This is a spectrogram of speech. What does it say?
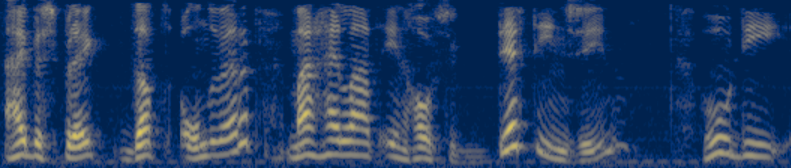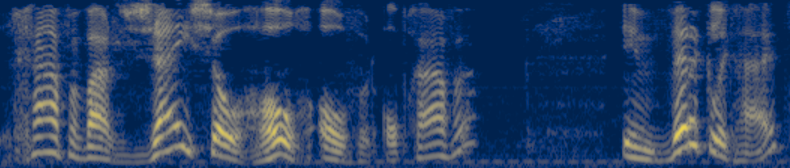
hij bespreekt dat onderwerp, maar hij laat in hoofdstuk 13 zien hoe die gaven waar zij zo hoog over opgaven, in werkelijkheid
